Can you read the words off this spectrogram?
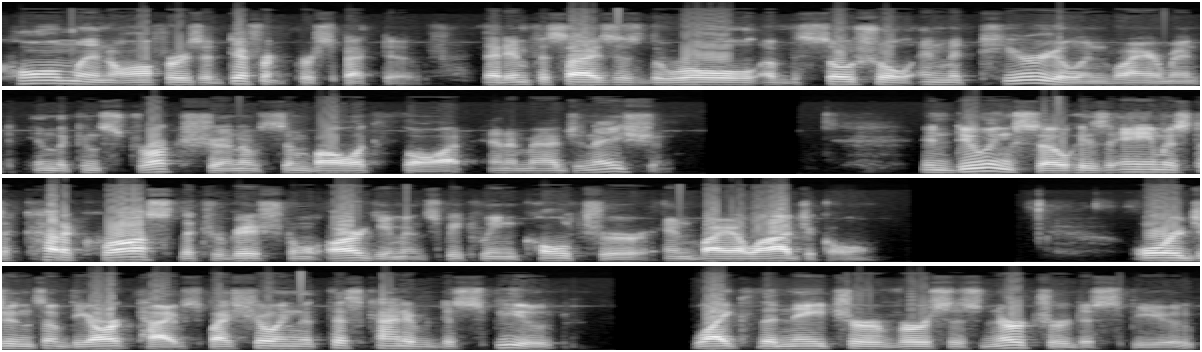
Coleman offers a different perspective that emphasizes the role of the social and material environment in the construction of symbolic thought and imagination. In doing so, his aim is to cut across the traditional arguments between culture and biological origins of the archetypes by showing that this kind of dispute, like the nature versus nurture dispute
